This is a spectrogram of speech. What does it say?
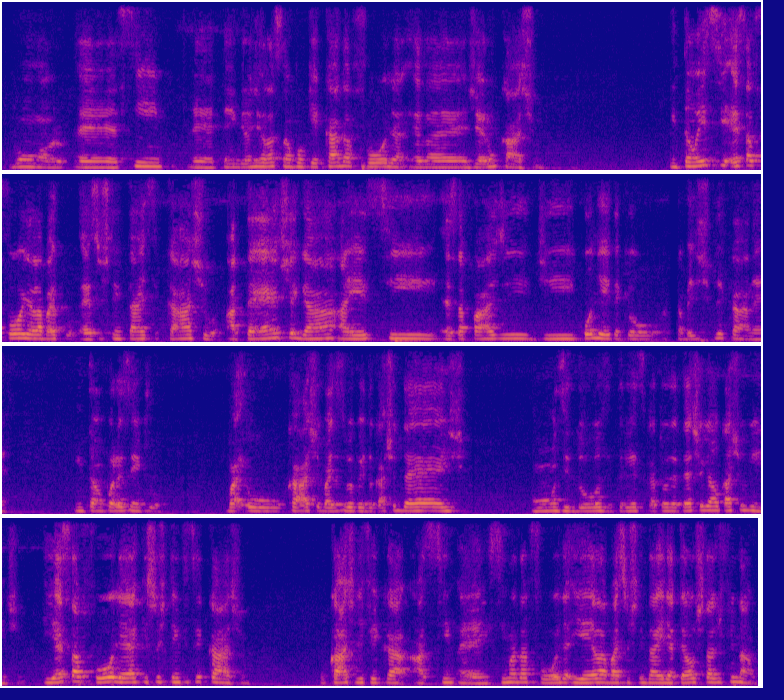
Bom, Mauro, é, sim, é, tem grande relação, porque cada folha ela é, gera um cacho. Então, esse, essa folha ela vai é, sustentar esse cacho até chegar a esse, essa fase de colheita que eu acabei de explicar, né? Então, por exemplo, vai, o cacho vai desenvolver do cacho 10, 11, 12, 13, 14, até chegar ao cacho 20. E essa folha é a que sustenta esse cacho. O cacho ele fica assim, é, em cima da folha e ela vai sustentar ele até o estágio final.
